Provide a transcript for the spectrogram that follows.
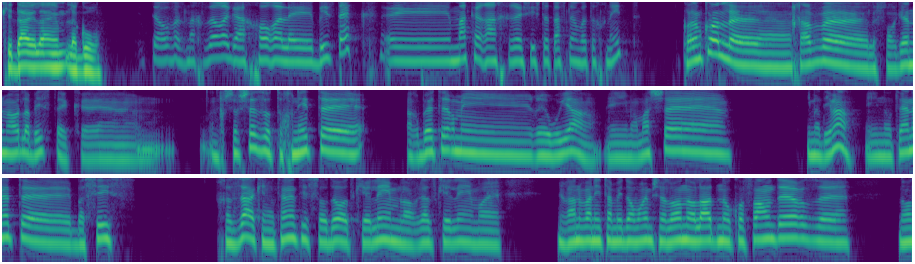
כדאי להם לגור. טוב, אז נחזור רגע אחורה לביזטק. אה, מה קרה אחרי שהשתתפתם בתוכנית? קודם כל, אני חייב לפרגן מאוד לביסטק. אני חושב שזו תוכנית הרבה יותר מראויה. היא ממש... אה, היא מדהימה. היא נותנת אה, בסיס חזק, היא נותנת יסודות, כלים, לארגז כלים. רן ואני תמיד אומרים שלא נולדנו co-founders, לא,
